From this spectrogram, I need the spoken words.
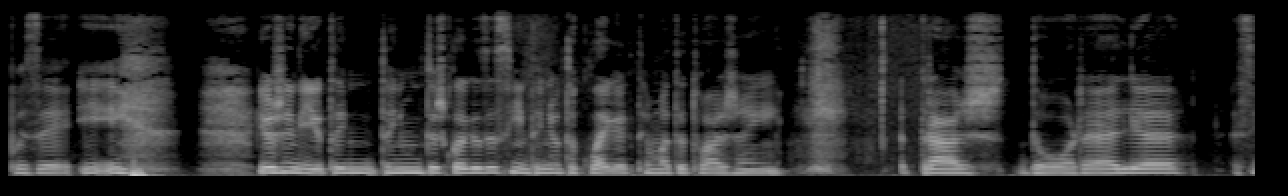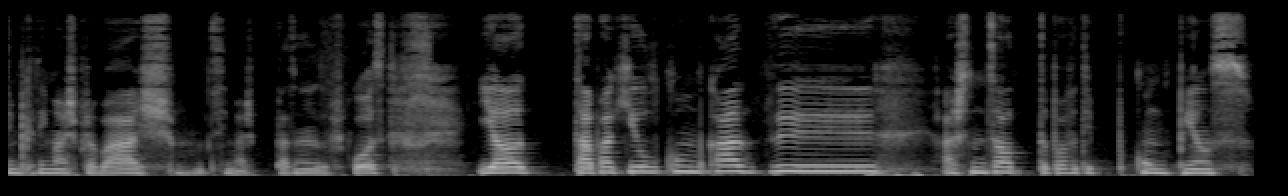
Pois é. E, e, e, hoje em dia tenho, tenho muitas colegas assim. Tenho outra colega que tem uma tatuagem atrás da orelha, assim um bocadinho mais para baixo, assim mais para a zona do pescoço. E ela tapa aquilo com um bocado de. Acho que ela tapava tipo com um penso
